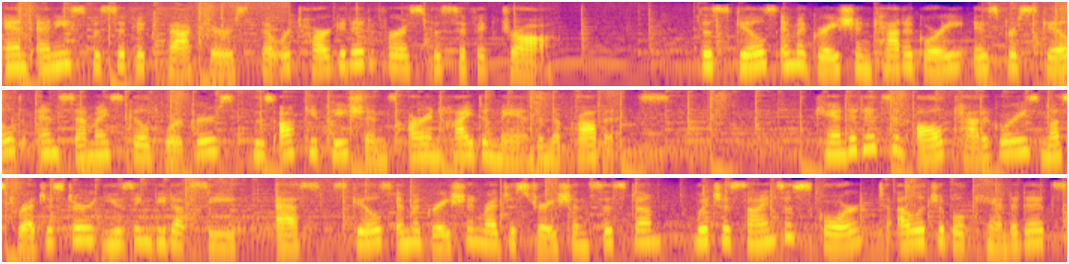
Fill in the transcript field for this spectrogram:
and any specific factors that were targeted for a specific draw. The skills immigration category is for skilled and semi-skilled workers whose occupations are in high demand in the province. Candidates in all categories must register using B.C.'s Skills Immigration Registration System, which assigns a score to eligible candidates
